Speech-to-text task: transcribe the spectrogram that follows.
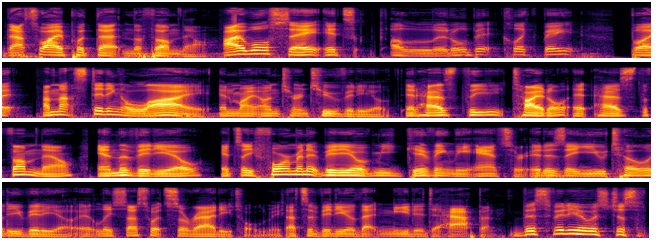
That's why I put that in the thumbnail. I will say it's a little bit clickbait, but I'm not stating a lie in my Unturned 2 video. It has the title, it has the thumbnail, and the video. It's a four minute video of me giving the answer. It is a utility video. At least that's what Sarati told me. That's a video that needed to happen. This video is just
